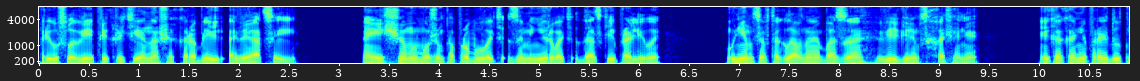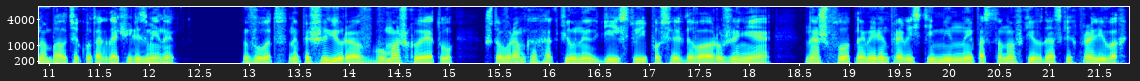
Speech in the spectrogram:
при условии прикрытия наших кораблей авиацией. А еще мы можем попробовать заминировать датские проливы. У немцев-то главная база в Вильгельмсхафене. И как они пройдут на Балтику тогда через мины? Вот, напиши, Юра, в бумажку эту – что в рамках активных действий после довооружения наш флот намерен провести минные постановки в датских проливах,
